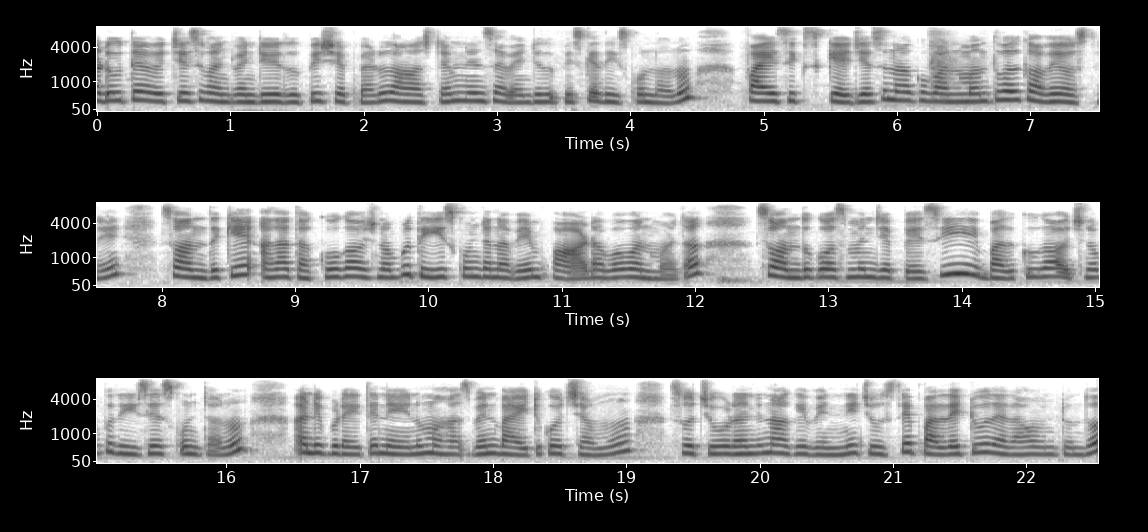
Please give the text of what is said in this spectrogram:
అడిగితే వచ్చేసి వన్ ట్వంటీ రూపీస్ చెప్పాడు లాస్ట్ టైం నేను సెవెంటీ రూపీస్కే తీసుకున్నాను. ఫైవ్ సిక్స్ కేజెస్ నాకు వన్ మంత్ వరకు అవే వస్తాయి. సో అందుకే అలా తక్కువగా వచ్చినప్పుడు తీసుకుంటాను. అవేం పాడవవు అనమాట సో అందుకోసమని చెప్పేసి బల్క్గా వచ్చినప్పుడు తీసేసుకుంటాను. అండ్ ఇప్పుడైతే నేను మా హస్బెండ్ బయటకు వచ్చాము. సో చూడండి నాకు ఇవన్నీ చూస్తే పల్లెటూరు ఎలా ఉంటుందో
